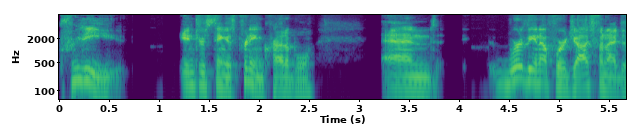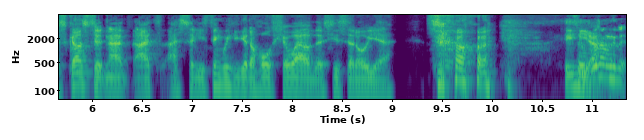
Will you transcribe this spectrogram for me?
pretty interesting. It's pretty incredible, and worthy enough where Josh and I discussed it, and I, I, I said, "You think we could get a whole show out of this?" He said, "Oh yeah." So So yeah. what I'm gonna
